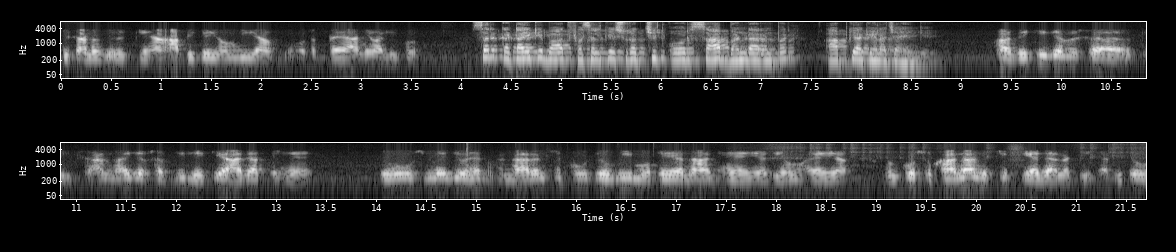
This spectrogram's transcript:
किसानों के यहाँ आ भी गई होंगी या हो सकता है आने वाली को? सर कटाई के बाद फ़सल के सुरक्षित और साफ़ भंडारण पर आप क्या कहना चाहेंगे? हाँ देखिए जब किसान भाई जब सब्ज़ी लेके आ जाते हैं तो उसमें जो है भंडारण से जो भी मोटे अनाज है या गेहूँ है या उनको सुखाना निश्चित किया जाना चाहिए। अभी तो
